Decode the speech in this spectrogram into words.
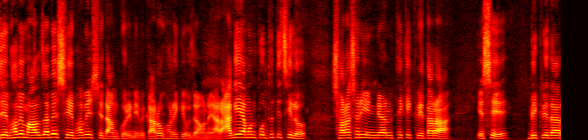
যেভাবে মাল যাবে সেভাবেই সে দাম করে নেবে। কারও ঘরে কেউ যাওয়া নাই। আর আগে এমন পদ্ধতি ছিল সরাসরি ইন্ডিয়ান থেকে ক্রেতারা এসে বিক্রেতার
